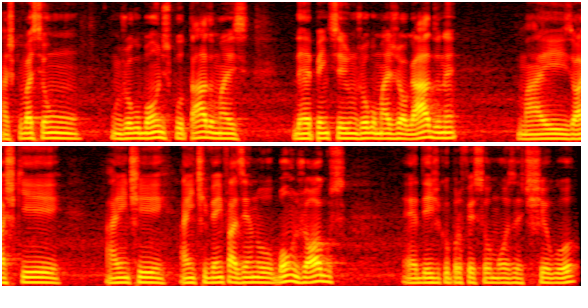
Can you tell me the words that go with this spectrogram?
Acho que vai ser um, um jogo bom, disputado, mas de repente seja um jogo mais jogado, né? Mas eu acho que a gente, a gente vem fazendo bons jogos é, desde que o professor Mozart chegou.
